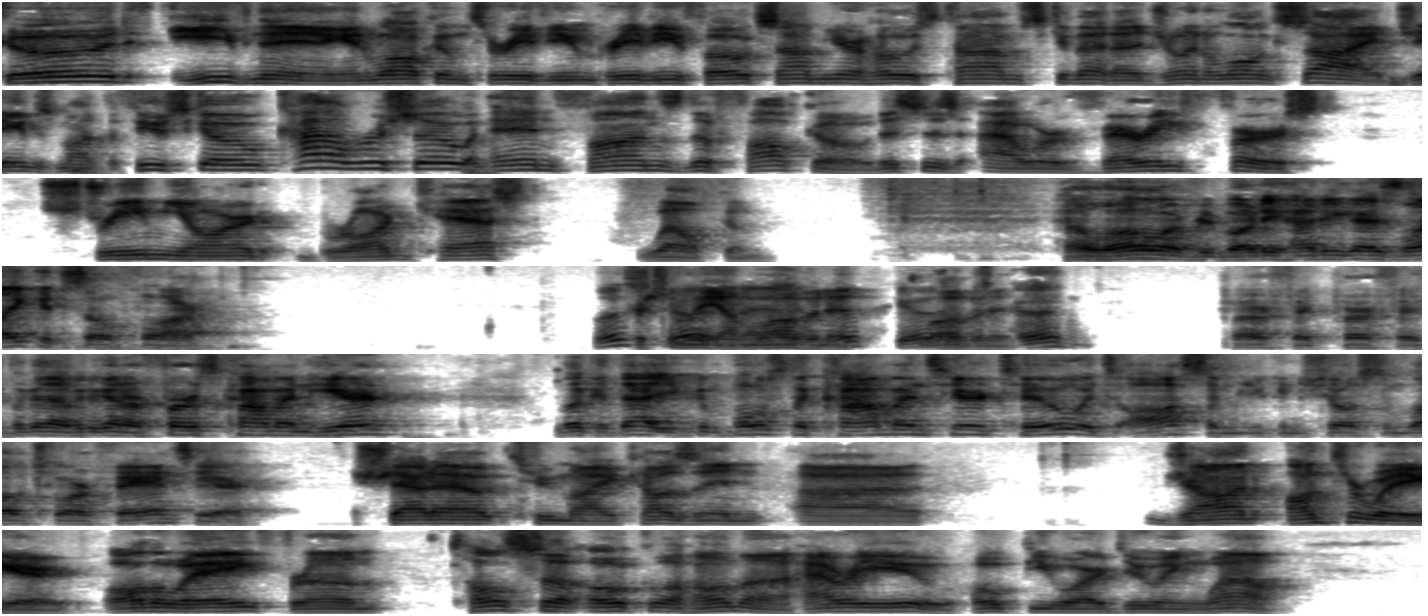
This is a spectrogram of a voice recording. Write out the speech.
Good evening and welcome to Review and Preview, folks. I'm your host, Tom Scavetta, joined alongside James Montefusco, Kyle Russo, and Fonz DeFalco. This is our very first StreamYard broadcast. Welcome. Hello, everybody. How do you guys like it so far? Looks Personally, good, I'm man. loving it. Good. Loving Looks it. Good. Perfect, perfect. Look at that. We got our first comment here. Look at that. You can post the comments here too. It's awesome. You can show some love to our fans here. Shout out to my cousin, uh, John Unterweger, all the way from Tulsa, Oklahoma. How are you? Hope you are doing well.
